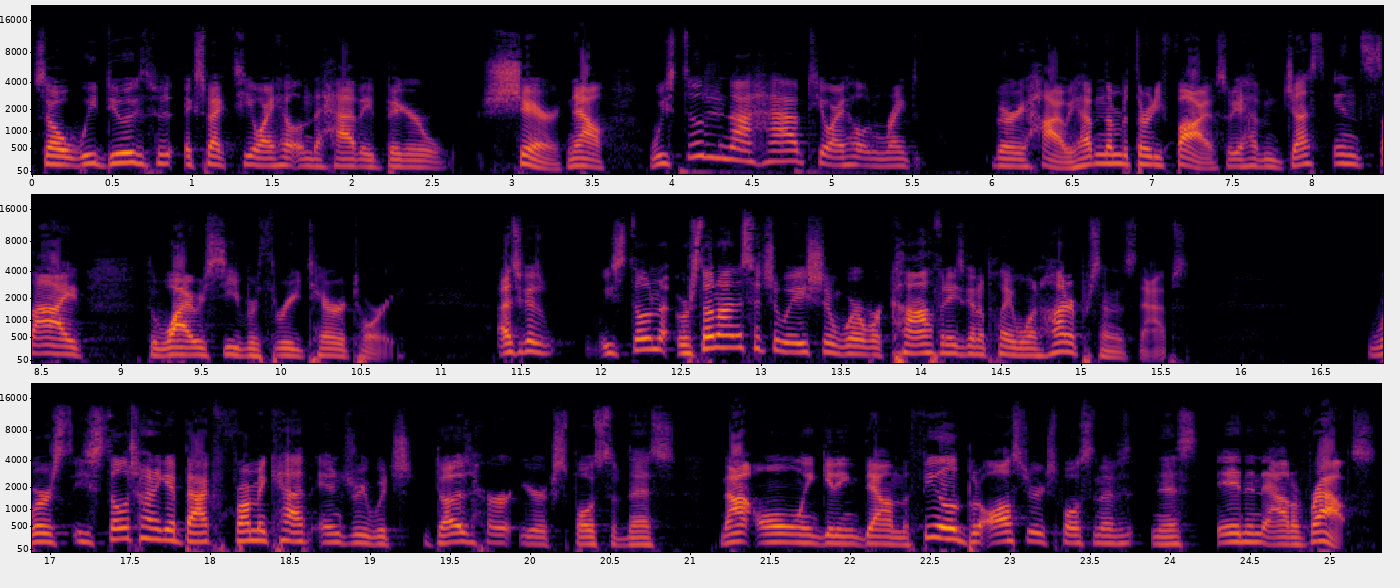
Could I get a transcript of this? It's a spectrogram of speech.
So we do ex- expect T.Y. Hilton to have a bigger share. Now, we still do not have T.Y. Hilton ranked very high. We have him number 35, so we have him just inside the wide receiver three territory. That's because we still we're still not in a situation where we're confident he's going to play 100% of the snaps we're, he's still trying to get back from a calf injury, which does hurt your explosiveness, not only getting down the field, but also your explosiveness in and out of routes.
